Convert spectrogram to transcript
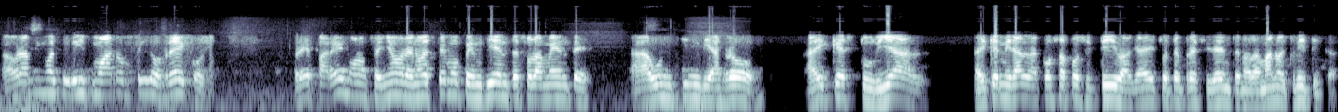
Ahora mismo el turismo ha rompido récords. Preparémonos, señores, no estemos pendientes solamente a un chin de arroz. Hay que estudiar, hay que mirar la cosa positiva que ha hecho este presidente, nada más no hay crítica.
